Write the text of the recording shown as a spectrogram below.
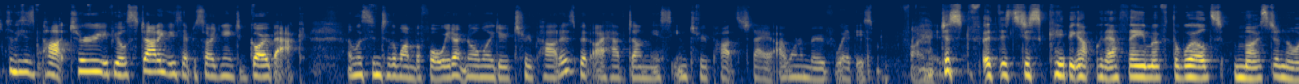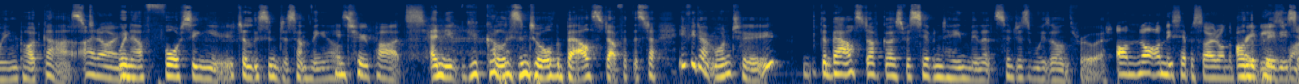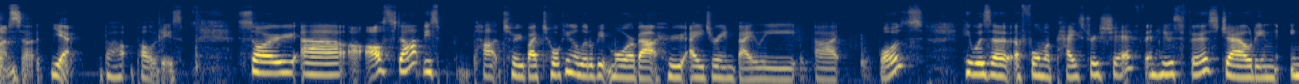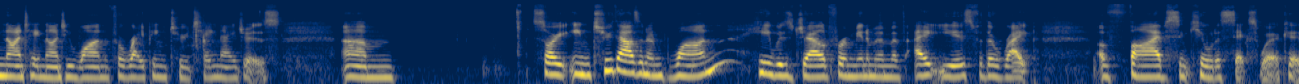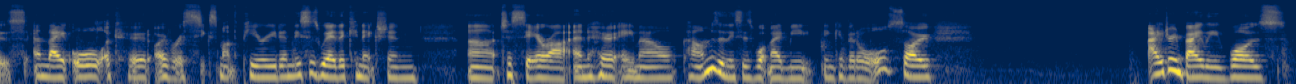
So this is part two. If you're starting this episode, you need to go back and listen to the one before. We don't normally do two parters, but I have done this in two parts today. I want to move where this phone is. Just it's just keeping up with our theme of the world's most annoying podcast. I know. We're now forcing you to listen to something else. in two parts. and you, you've got to listen to all the bowel stuff at the start. If you don't want to, the bowel stuff goes for 17 minutes, so just whiz on through it. on not on this episode on the On the previous, previous one. episode. yeah apologies so uh, i'll start this part two by talking a little bit more about who adrian bailey uh, was he was a, a former pastry chef and he was first jailed in, in 1991 for raping two teenagers um, so in 2001, he was jailed for a minimum of eight years for the rape of five St Kilda sex workers, and they all occurred over a six month period. And this is where the connection uh, to Sarah and her email comes, and this is what made me think of it all. So, Adrian Bailey was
